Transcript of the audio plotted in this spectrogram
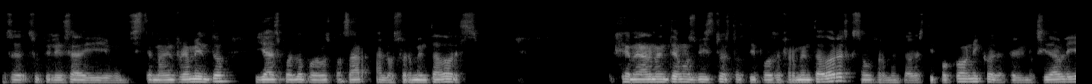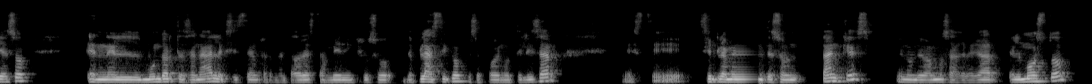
Entonces se utiliza ahí un sistema de enfriamiento y ya después lo podemos pasar a los fermentadores generalmente hemos visto estos tipos de fermentadores, que son fermentadores tipo cónico, de acero inoxidable y eso. En el mundo artesanal existen fermentadores también incluso de plástico que se pueden utilizar. Este, simplemente son tanques en donde vamos a agregar el mosto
